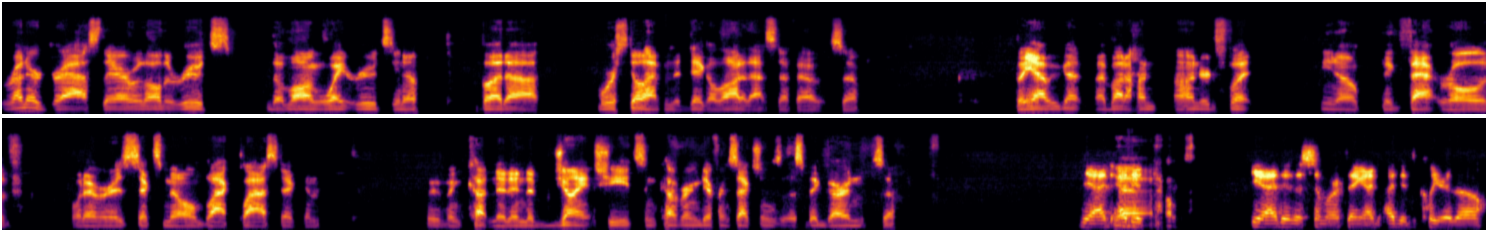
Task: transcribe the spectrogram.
runner grass there with all the roots, the long white roots, you know. But uh, we're still having to dig a lot of that stuff out. So, but yeah, we've got I bought a hundred a hundred foot, you know, big fat roll of whatever is six mil black plastic, and we've been cutting it into giant sheets and covering different sections of this big garden. So yeah, I, yeah, I did. Yeah, I did a similar thing. I, I did clear though,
